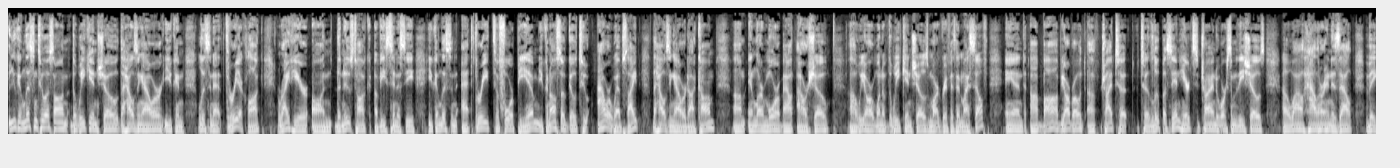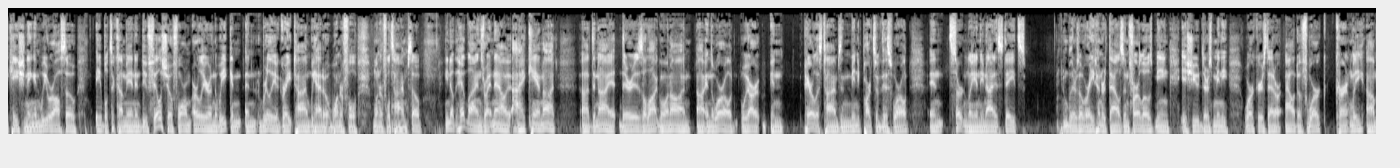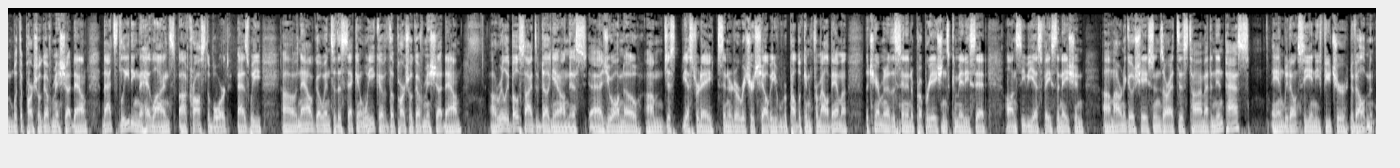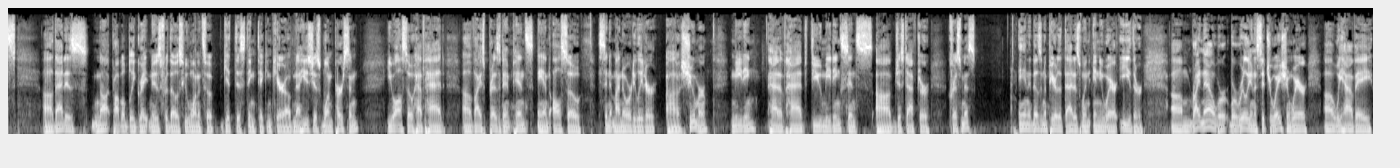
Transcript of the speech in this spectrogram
you can listen to us on the weekend show, The Housing Hour. You can listen at 3 o'clock right here on the News Talk of East Tennessee. You can listen at 3 to 4 p.m. You can also go to our website, thehousinghour.com, um, and learn more about our show. Uh, we are one of the weekend shows, Mark Griffith and myself. And uh, Bob Yarbrough uh, tried to, to loop us in here to trying to work some of these shows uh, while Halloran is out vacationing. And we were also able to come in and do Phil's show for him earlier in the week and, and really a great time. We had a wonderful, wonderful time. So, you know, the headlines right now, I cannot uh, deny it. There is a lot going on uh, in the world. We are in perilous times in many parts of this world, and certainly in the United States. There's over 800,000 furloughs being issued. There's many workers that are out of work currently um, with the partial government shutdown. That's leading the headlines uh, across the board as we uh, now go into the second week of the partial government shutdown. Uh, really, both sides have dug in on this. As you all know, um, just yesterday, Senator Richard Shelby, Republican from Alabama, the chairman of the Senate Appropriations Committee, said on CBS Face the Nation, um, our negotiations are at this time at an impasse, and we don't see any future developments. Uh, that is not probably great news for those who wanted to get this thing taken care of. Now, he's just one person. You also have had uh, Vice President Pence and also Senate Minority Leader uh, Schumer meeting, have had few meetings since uh, just after Christmas. And it doesn't appear that that is went anywhere either. Um, right now, we're, we're really in a situation where uh, we have a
